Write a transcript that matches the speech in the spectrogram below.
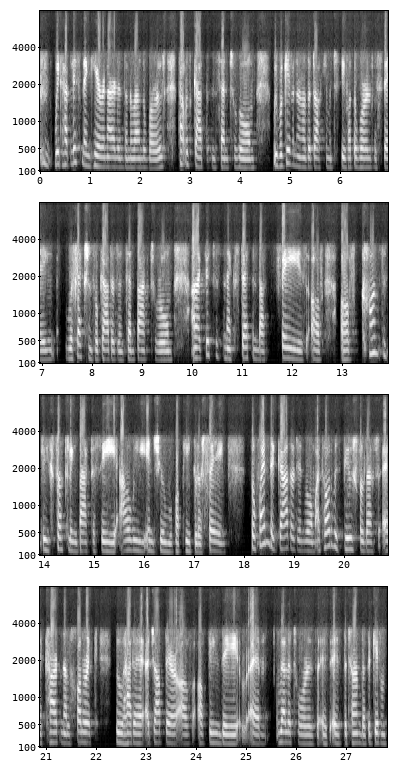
we'd had listening here in Ireland and around the world. That was gathered and sent to Rome. We were given another document to see what the world was saying. Reflections were gathered and sent back to Rome. And like this was the next step in that phase of of constantly circling back to see are we in tune with what people are saying. So when they gathered in Rome, I thought it was beautiful that uh, Cardinal Hollerich, who had a, a, job there of, of being the um, relator, is, is, is, the term that they give him,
